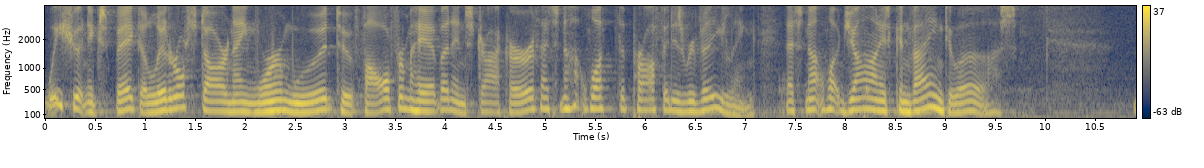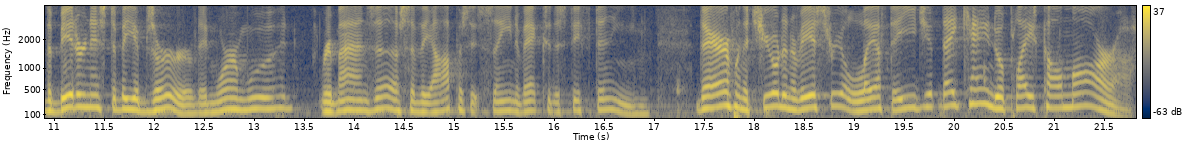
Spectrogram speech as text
we shouldn't expect a literal star named Wormwood to fall from heaven and strike earth. That's not what the prophet is revealing. That's not what John is conveying to us. The bitterness to be observed in Wormwood reminds us of the opposite scene of Exodus 15. There, when the children of Israel left Egypt, they came to a place called Marah.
